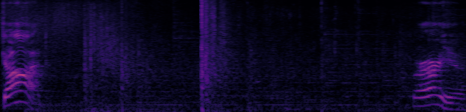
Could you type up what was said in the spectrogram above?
God! Where are you?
